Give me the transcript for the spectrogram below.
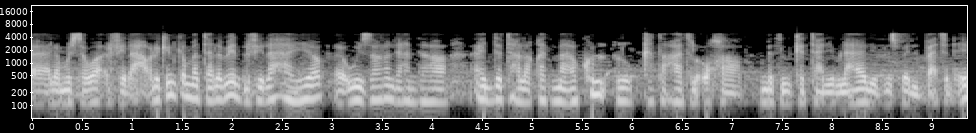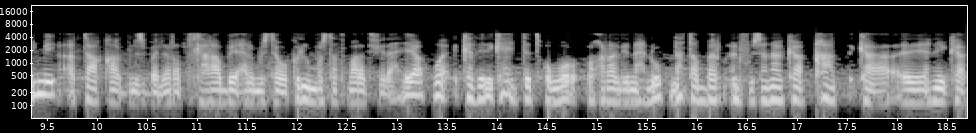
على مستوى الفلاحة. ولكن كما تعلمين الفلاحة هي وزارة اللي عندها عدة علاقات مع كل القطاعات الأخرى مثل كالتعليم العالي بالنسبة للبحث العلمي الطاقة بالنسبة للربط الكهربائي على مستوى كل المستثمرات الفلاحية وكذلك عدة أمور أخرى اللي نحن نعتبر أنفسنا كقاط ك يعني ك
